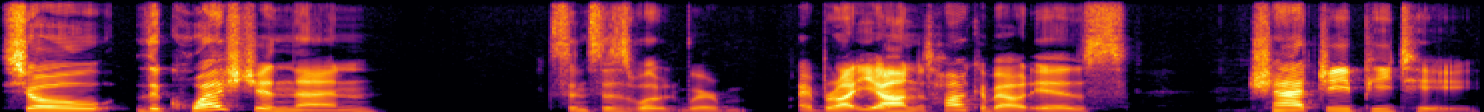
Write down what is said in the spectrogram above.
So the question then, since this is what we're I brought you on to talk about, is ChatGPT.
